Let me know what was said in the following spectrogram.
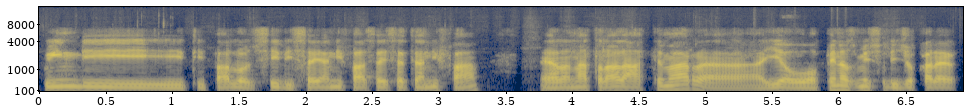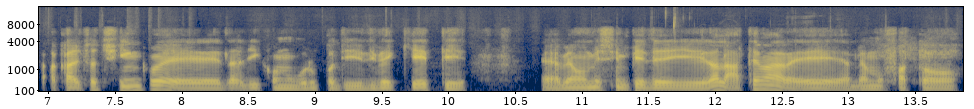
quindi ti parlo sì, di 6 anni fa, 6-7 anni fa, era nata la Lattemar, eh, io ho appena smesso di giocare a calcio a 5 e da lì con un gruppo di, di vecchietti eh, abbiamo messo in piedi la Lattemar e abbiamo fatto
